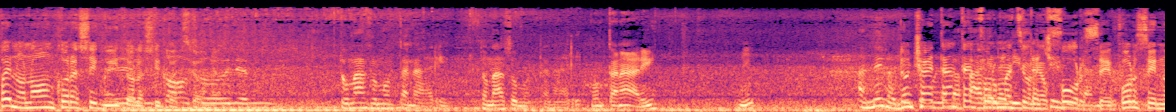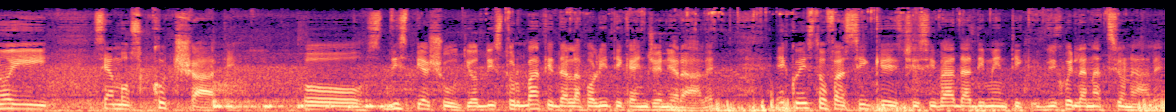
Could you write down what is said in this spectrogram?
Poi non ho ancora seguito la situazione. Tommaso Montanari. Tommaso Montanari. Montanari? Almeno ha Non c'è tanta informazione, forse, forse noi siamo scocciati o dispiaciuti o disturbati dalla politica in generale e questo fa sì che ci si vada a dimenticare di quella nazionale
